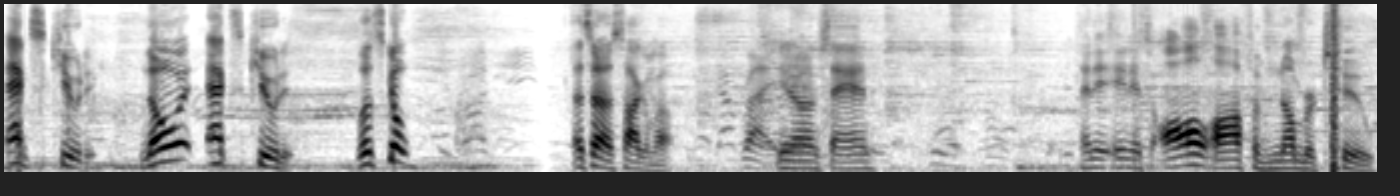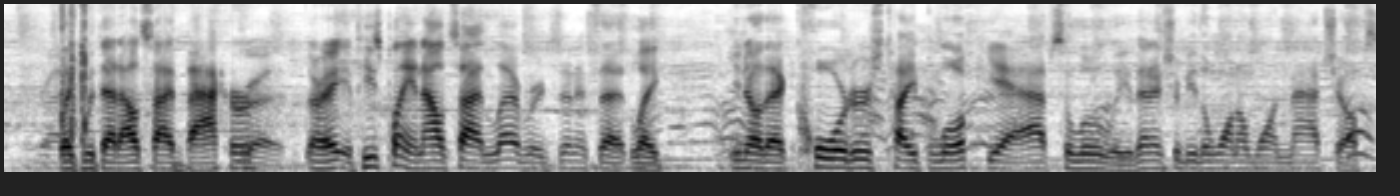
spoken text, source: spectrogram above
execute it. Know it, execute it. Let's go. That's what I was talking about. Right. You know what I'm saying? And, it, and it's all off of number two, like with that outside backer. Right. All right. If he's playing outside leverage, then it's that like, you know, that quarters type look. Yeah, absolutely. Then it should be the one-on-one matchups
